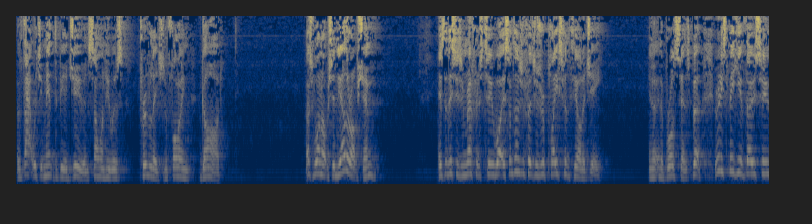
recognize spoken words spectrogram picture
of that which it meant to be a Jew and someone who was privileged and following God. That's one option. The other option is that this is in reference to what is sometimes referred to as replacement theology in a, in a broad sense, but really speaking of those who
